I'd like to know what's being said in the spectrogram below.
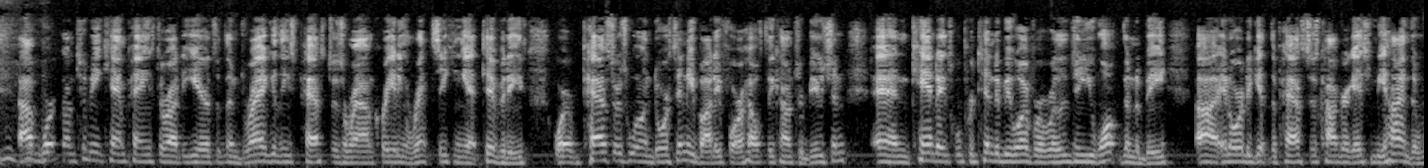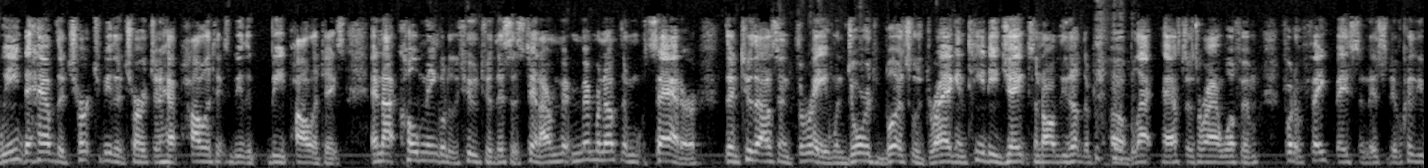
I've worked on too many campaigns throughout the years of them dragging these pastors around, creating rent seeking activities where pastors will endorse anybody for a healthy contribution, and candidates will pretend to be whatever religion you want them to be uh, in order to get the pastor's congregation behind them. We need to have the church be the church and have politics be the, be politics and not commingle the two to this extent. I remember nothing sadder than 2003 when George Bush was dragging T.D. Jakes and all these other uh, black pastors around with him for the faith-based initiative because he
